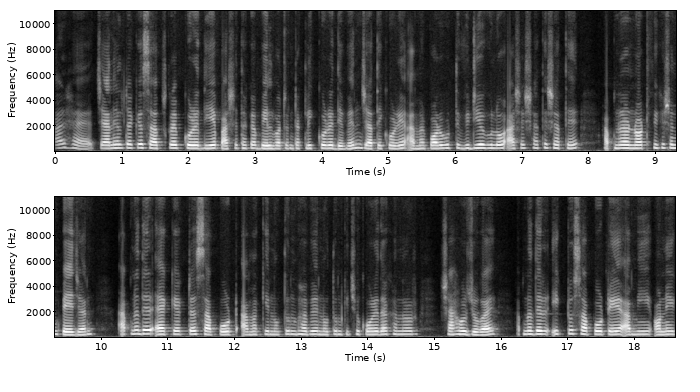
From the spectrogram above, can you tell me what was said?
আর হ্যাঁ চ্যানেলটাকে সাবস্ক্রাইব করে দিয়ে পাশে থাকা বেল বাটনটা ক্লিক করে দেবেন, যাতে করে আমার পরবর্তী ভিডিওগুলো আসার সাথে সাথে আপনারা নোটিফিকেশন পেয়ে যান। আপনাদের এক একটা সাপোর্ট আমাকে নতুনভাবে নতুন কিছু করে দেখানোর সাহস যোগায়। আপনাদের একটু সাপোর্টে আমি অনেক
